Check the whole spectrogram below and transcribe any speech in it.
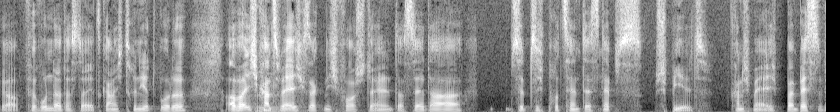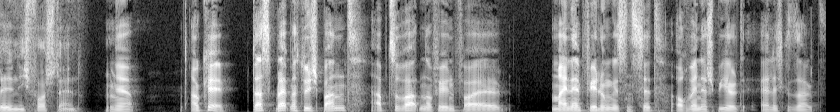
äh, ja, verwundert, dass da jetzt gar nicht trainiert wurde. Aber ich kann es mhm. mir ehrlich gesagt nicht vorstellen, dass er da 70 Prozent der Snaps spielt. kann ich mir echt beim besten Willen nicht vorstellen. Ja. Okay. Das bleibt natürlich spannend, abzuwarten auf jeden Fall. Meine Empfehlung ist ein Sit, auch wenn er spielt, ehrlich gesagt.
